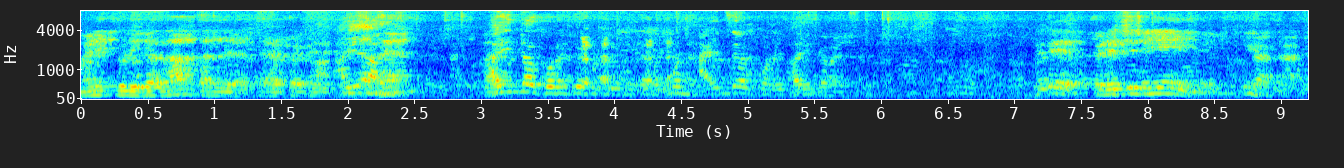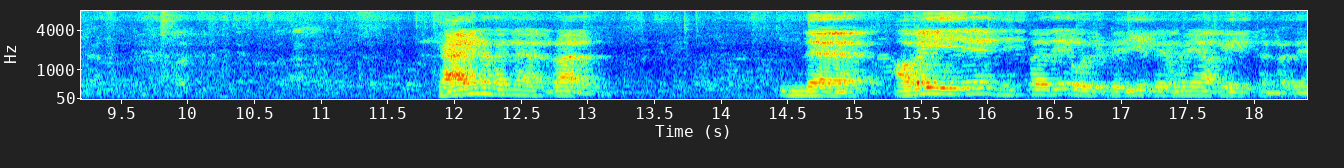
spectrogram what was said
மணித்துளிகள் தான் தந்து தரப்பட்டிருக்கின்றன ஐந்தா குறைக்கப்பட்டிருக்கீங்க ஐந்தா குறைக்கிறேன் பிரச்சனையே இல்லை. காரணம் என்னவென்றால் இந்த அவையிலே நிற்பதே ஒரு பெரிய பெருமையாக இருக்கின்றது.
